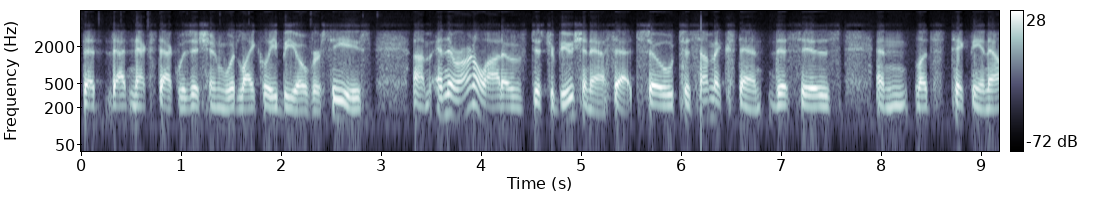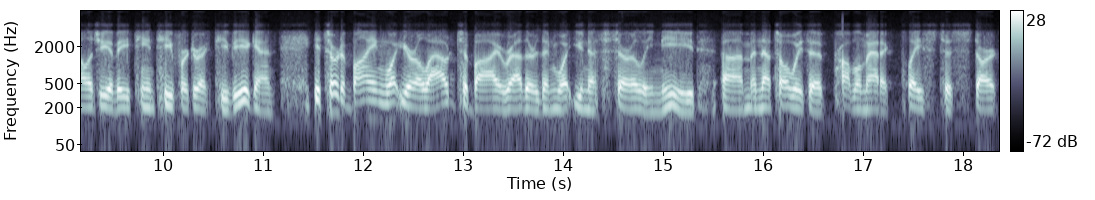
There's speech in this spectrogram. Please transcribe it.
that that next acquisition would likely be overseas. Um, and there aren't a lot of distribution assets. So to some extent, this is, and let's take the analogy of AT&T for DirecTV again, it's sort of buying what you're allowed to buy rather than what you necessarily need, um, and that's always a problematic place to start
